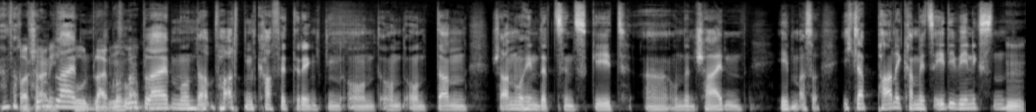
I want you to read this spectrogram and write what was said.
Einfach Wahrscheinlich cool bleiben, cool bleiben, cool und, bleiben und abwarten, Kaffee trinken und, und, und dann schauen, wohin der Zins geht äh, und entscheiden. Eben, also ich glaube, Panik haben jetzt eh die wenigsten. Hm.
